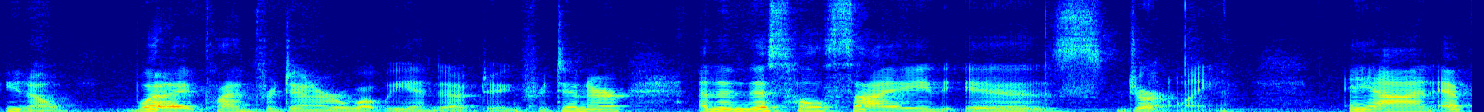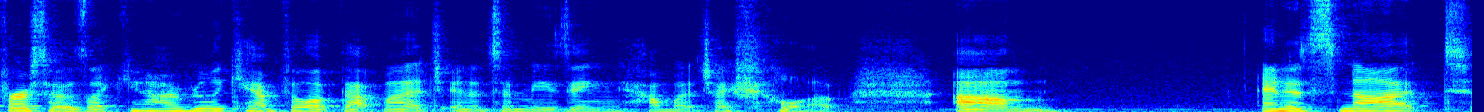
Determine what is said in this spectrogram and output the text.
you know, what I planned for dinner or what we ended up doing for dinner. And then this whole side is journaling. And at first I was like, you know, I really can't fill up that much. And it's amazing how much I fill up. Um, and it's not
